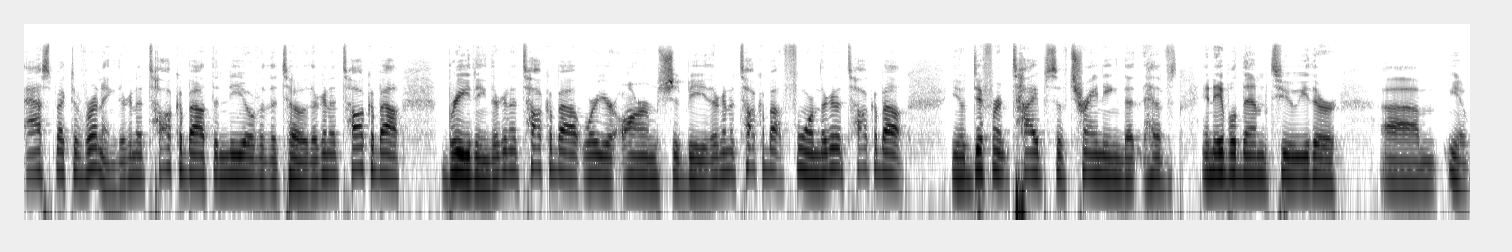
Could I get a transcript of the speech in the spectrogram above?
aspect of running. They're going to talk about the knee over the toe. They're going to talk about breathing. They're going to talk about where your arms should be. They're going to talk about form. They're going to talk about, you know, different types of training that have enabled them to either um, you know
